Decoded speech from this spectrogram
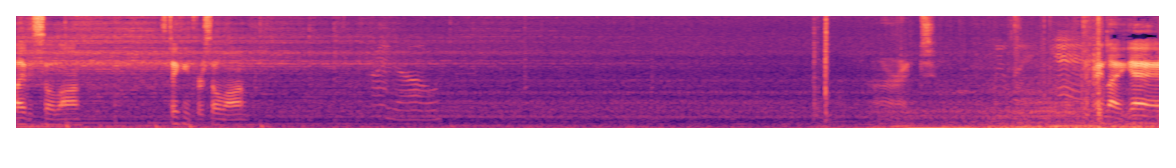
This is so long. It's taking for so long. I know. Alright. Yeah. Green light, yay! This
